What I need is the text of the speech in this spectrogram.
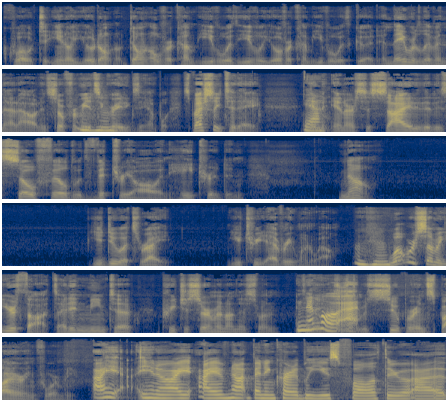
quote you know you don't don't overcome evil with evil you overcome evil with good and they were living that out and so for me mm-hmm. it's a mm-hmm. great example especially today yeah. in, in our society that is so filled with vitriol and hatred and no you do what's right you treat everyone well mm-hmm. what were some of your thoughts i didn't mean to preach a sermon on this one today. no it, it was super inspiring for me i you know i i have not been incredibly useful through uh,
